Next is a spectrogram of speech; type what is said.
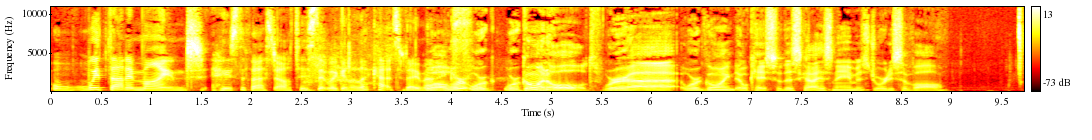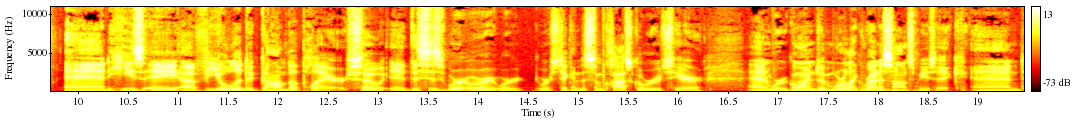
With that in mind, who's the first artist that we're going to look at today, Max? Well, we're we're we're going old. We're uh we're going okay. So this guy's name is Jordi Savall, and he's a, a viola da gamba player. So uh, this is we're, we're we're we're sticking to some classical roots here, and we're going to more like Renaissance music. And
